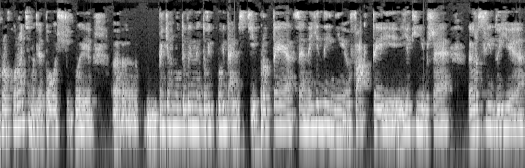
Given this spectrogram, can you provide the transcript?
правоохоронцями для того, щоб е, притягнути винних до відповідальності. Проте це не єдині факти, які вже розслідує.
